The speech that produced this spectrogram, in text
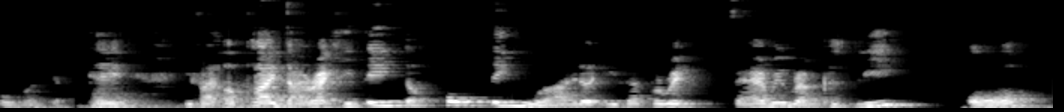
over here. Okay, if I apply direct heating, the whole thing will either evaporate very rapidly or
